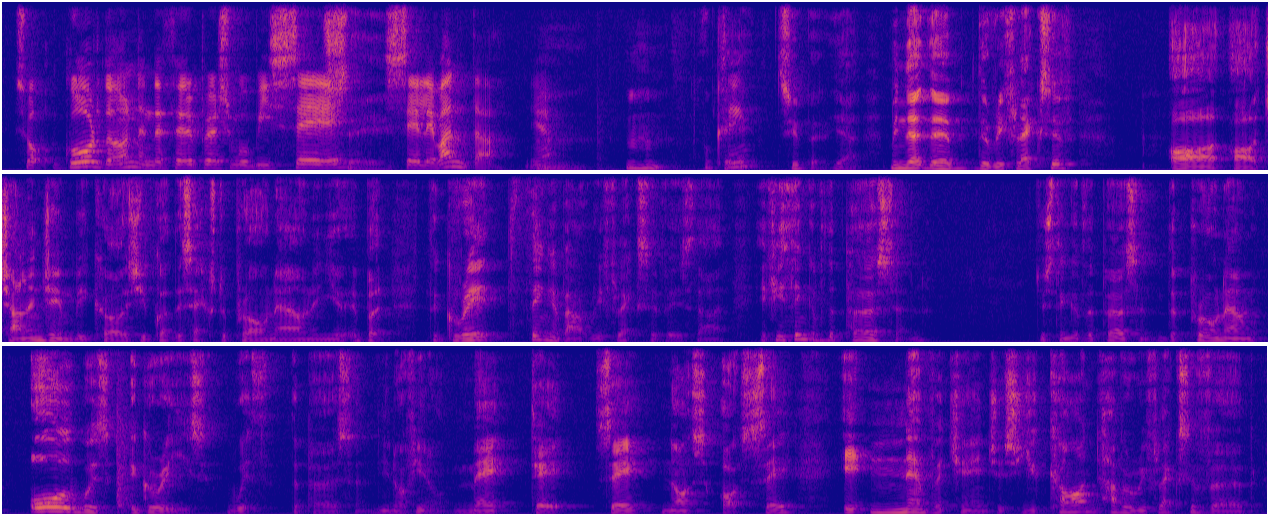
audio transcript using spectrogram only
So Gordon and the third person will be se, Se. se levanta, yeah. Mm-hmm. Okay. See? Super. Yeah. I mean, the, the the reflexive are are challenging because you've got this extra pronoun and you. But the great thing about reflexive is that if you think of the person, just think of the person. The pronoun always agrees with the person. You know, if you know me, te, se, nos, or se, it never changes. You can't have a reflexive verb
